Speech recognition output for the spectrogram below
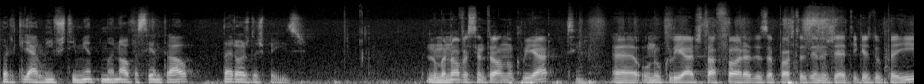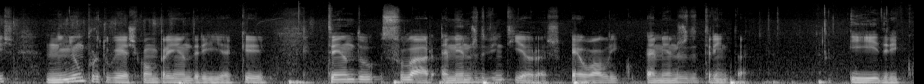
partilhar o investimento numa nova central para os dois países? Numa nova central nuclear. Uh, o nuclear está fora das apostas energéticas do país. Nenhum português compreenderia que, tendo solar a menos de 20 euros, eólico a menos de 30 e hídrico,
